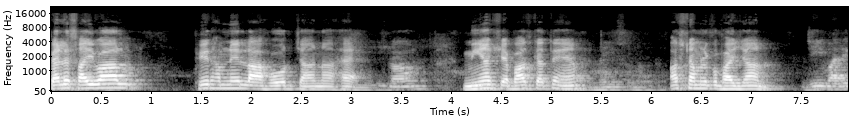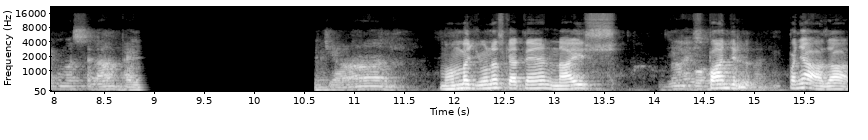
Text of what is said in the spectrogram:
پہلے سائیوال پھر ہم نے لاہور جانا ہے میاں شہباز کہتے ہیں سنا۔ السلام علیکم بھائی جان۔ جی وعلیکم السلام بھائی جان۔ محمد یونس کہتے ہیں نائس جی پانچ۔ پنجا ہزار۔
